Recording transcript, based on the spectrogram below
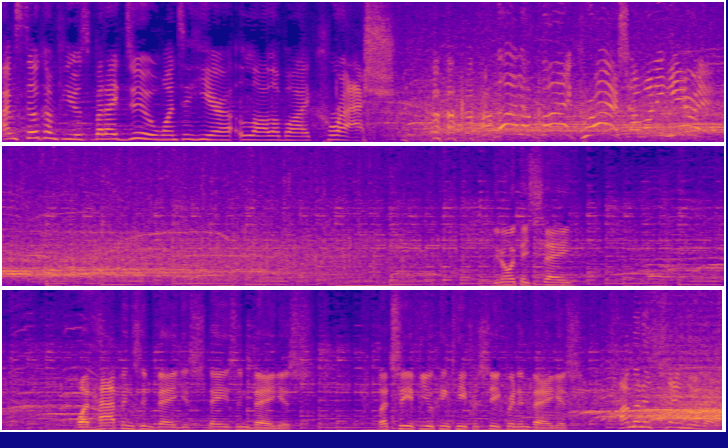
I'm still confused, but I do want to hear Lullaby Crash. Lullaby Crash! I want to hear it! You know what they say? What happens in Vegas stays in Vegas. Let's see if you can keep a secret in Vegas. I'm going to send you there.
